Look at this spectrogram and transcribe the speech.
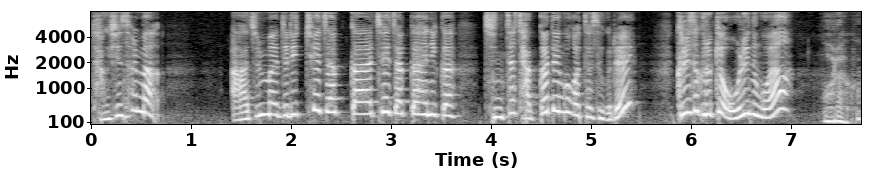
당신 설마 아줌마들이 최 작가, 최 작가 하니까 진짜 작가 된 것 같아서 그래? 그래서 그렇게 어울리는 거야? 뭐라고?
